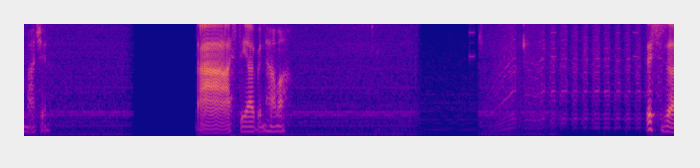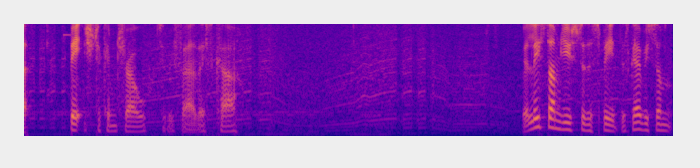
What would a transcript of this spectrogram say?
imagine. Ah, it's the Ivan Hammer. This is a bitch to control, to be fair, this car. But at least I'm used to the speed. There's going to be some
